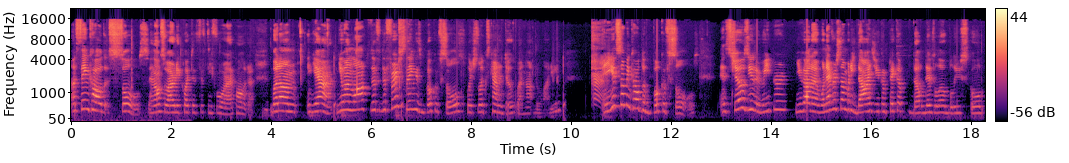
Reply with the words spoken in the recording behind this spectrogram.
a thing called souls. And also, I already collected 54. I apologize. But, um, yeah. You unlock... The, the first thing is Book of Souls, which looks kind of dope, I'm not gonna lie to you. And you get something called the Book of Souls. It shows you the Reaper. You gotta whenever somebody dies, you can pick up. There's a little blue skull,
